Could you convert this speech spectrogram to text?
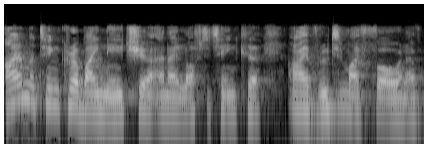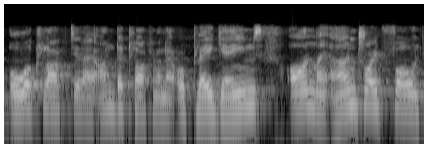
I'm a tinkerer by nature and I love to tinker. I've rooted my phone, I've overclocked it, I underclocked it, and I play games on my Android phone.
